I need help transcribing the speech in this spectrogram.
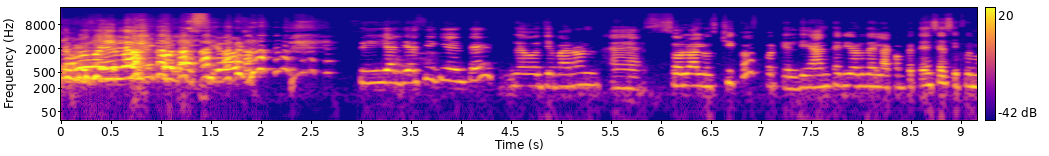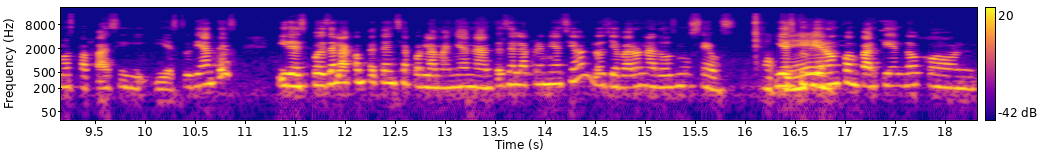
Yo me voy a refrigerio. llevar mi colación. Sí, al día siguiente los llevaron eh, solo a los chicos, porque el día anterior de la competencia sí fuimos papás y, y estudiantes, y después de la competencia por la mañana, antes de la premiación, los llevaron a dos museos y Ok. estuvieron compartiendo con,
